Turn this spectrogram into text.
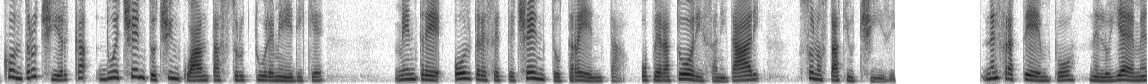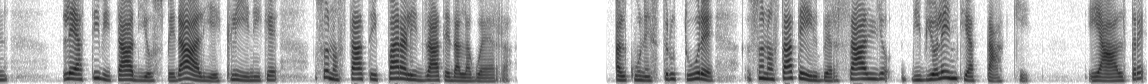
contro circa 250 strutture mediche, mentre oltre 730 operatori sanitari sono stati uccisi. Nel frattempo, nello Yemen, le attività di ospedali e cliniche sono state paralizzate dalla guerra. Alcune strutture sono state il bersaglio di violenti attacchi e altre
